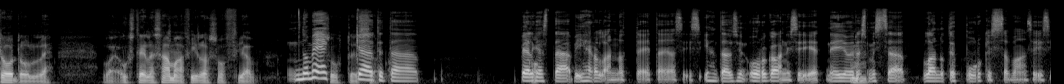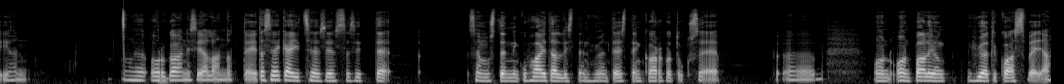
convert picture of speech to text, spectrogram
Dodolle – vai onko teillä sama filosofia No me suhteessa? käytetään pelkästään viherlannoitteita ja siis ihan täysin orgaanisia, että ne ei ole edes mm. missään lannotepurkissa, vaan siis ihan orgaanisia lannoitteita sekä itse asiassa sitten semmoisten niin kuin haitallisten hyönteisten karkotukseen on, on paljon hyötykasveja,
